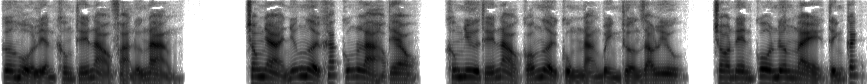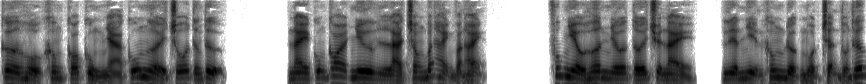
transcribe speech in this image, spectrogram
cơ hồ liền không thế nào phản ứng nàng. Trong nhà những người khác cũng là học theo, không như thế nào có người cùng nàng bình thường giao lưu, cho nên cô nương này tính cách cơ hồ không có cùng nhà cũ người chỗ tương tự. Này cũng coi như là trong bất hạnh vận hạnh. Phúc nhiều hơn nhớ tới chuyện này, liền nhịn không được một trận thổn thức,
